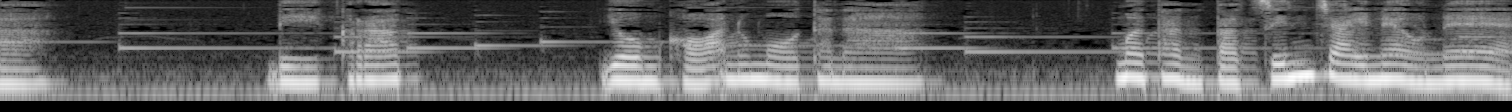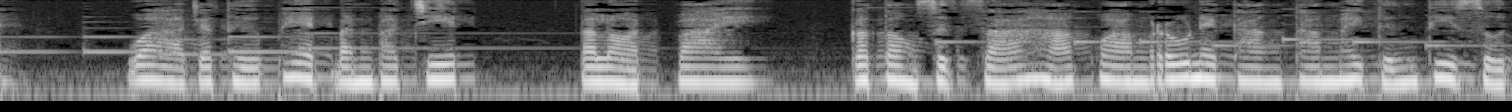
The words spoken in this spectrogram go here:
า ดีครับ โยมขออนุโมทนา เมื่อท่านตัดสินใจแน่วแน่ ว่าจะถือเพศบรรพชิต ตลอดไปก็ต้องศึกษาหาความรู้ในทางธรรมให้ถึงที่สุด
